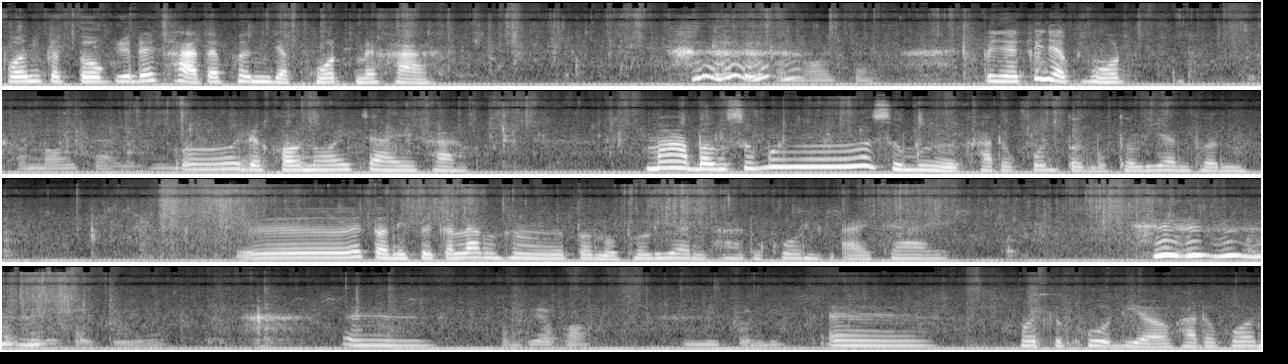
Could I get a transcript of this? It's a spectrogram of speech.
ฝนกระตกอยู่ได้อค่ะ แต่เพิ่นอยากหดไหมค่ะเขาน้อยใจเป็นหยังก็อยากหดเขาน้อยใจเออเดี๋ยวเขาน้อยใจค่ะ มาเบิงสมือสมือค่ะ ทุกคนต้นบกทุเรียนเพิ่น เออตอนนี้เพิ่นกำลังเฮือต้นบกทุเรียนค่ะทุกคนอายใช่ไม่ได้ใส่ปุ๋ยนะเออคนเดียวพอมีฝนดิเออหดกระพูดเดียวค่ะทุกคน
